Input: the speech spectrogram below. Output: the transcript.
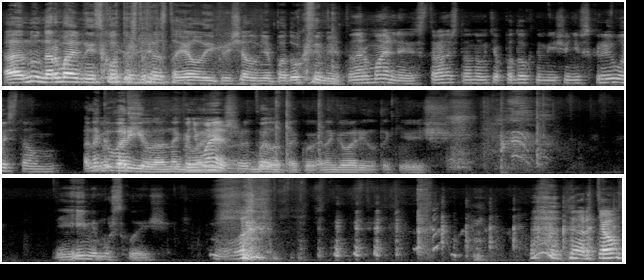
а, ну, нормальный исход, то, что она стояла и кричала мне под окнами. Это нормально. Странно, что она у тебя под окнами еще не вскрылась там. Она И вот говорила, это она. Понимаешь, говорила. это- Было такое, она говорила такие вещи. И имя мужское еще. Артем.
